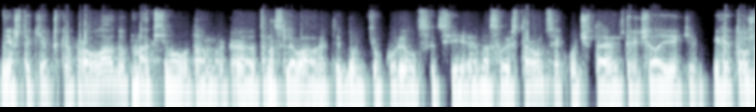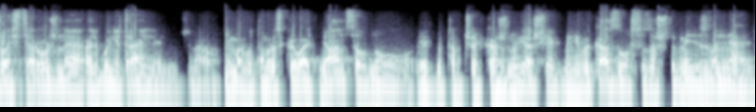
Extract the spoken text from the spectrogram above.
нешта кепскае пра ўладу. Максімум там э, трансляваў гэтай думкі ў курылцы ці на сваёй старонцы якую чытаюць три чалавекі. І гэта ўжо асцярожная альбо нейтральная людзі не могу там раскрываць нюансаў ну як бы там человек кажа Ну я ж як бы не выказывался за што мяне звальняюць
